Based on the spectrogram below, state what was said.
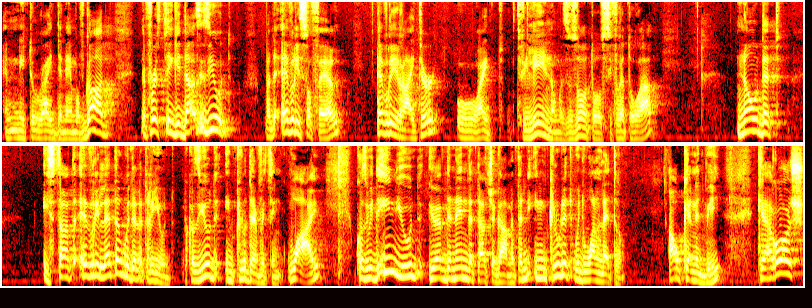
and need to write the name of God, the first thing he does is yud. But every sofer, every writer, who write tefillin or mezuzot or sifrei Torah, know that he start every letter with the letter Yud, because Yud include everything. Why? Because within Yud, you have the name that touch the garment, and include it with one letter. How can it be? כי הראש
